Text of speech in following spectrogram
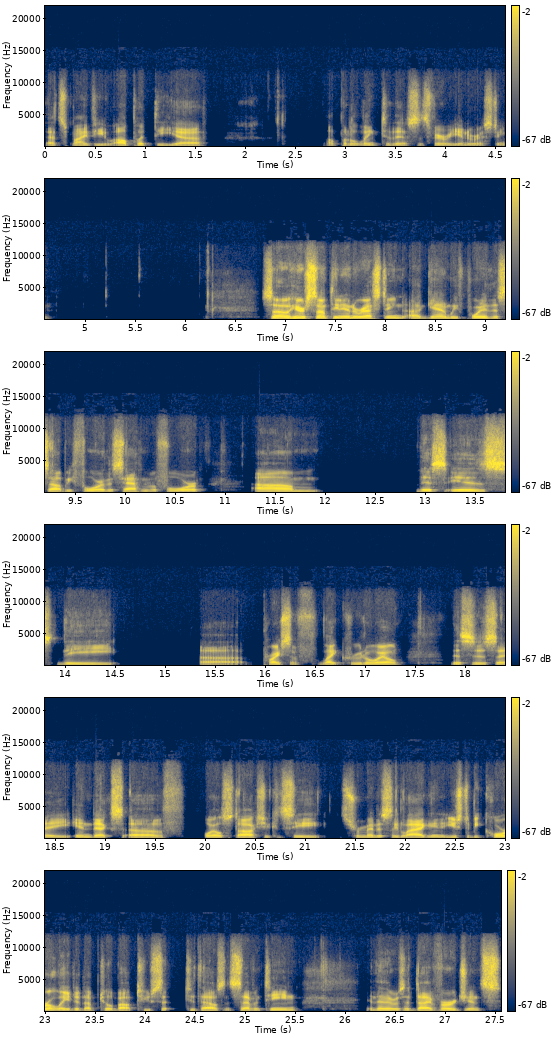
That's my view. I'll put the uh, I'll put a link to this. It's very interesting. So here's something interesting. Again, we've pointed this out before. This happened before. Um, this is the uh, price of light crude oil. This is a index of oil stocks. You can see it's tremendously lagging. It used to be correlated up to about two, 2017, and then there was a divergence.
